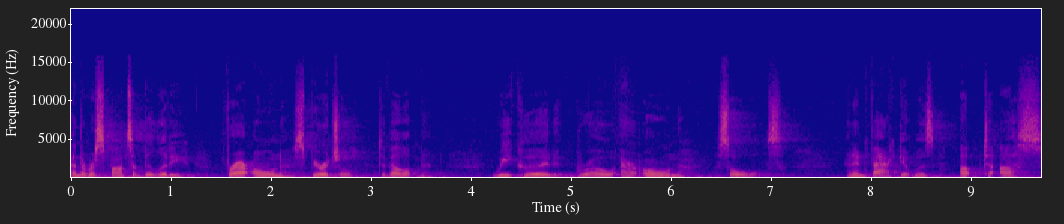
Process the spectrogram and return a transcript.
and the responsibility for our own spiritual development. We could grow our own souls. And in fact, it was up to us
